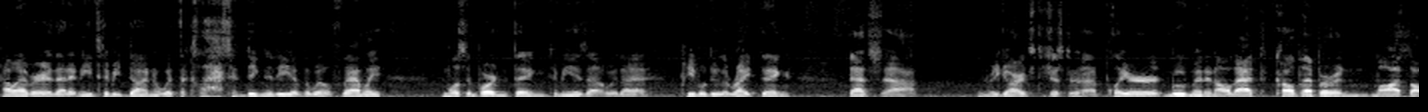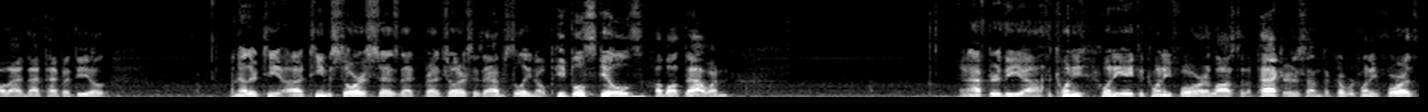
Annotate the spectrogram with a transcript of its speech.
however, that it needs to be done with the class and dignity of the Wilf family. The most important thing to me is that, that people do the right thing. That's uh, in regards to just uh, player movement and all that. Culpepper and Moss, all that, that type of deal. Another team uh, team source says that Brad Childress has absolutely no people skills. How about that one? And after the uh, the 20, 28 to 24 loss to the Packers on October 24th,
